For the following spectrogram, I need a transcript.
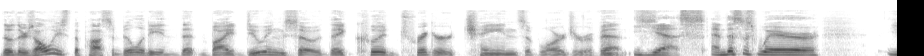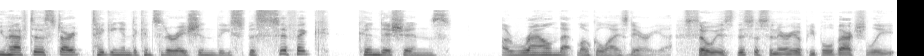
Though there's always the possibility that by doing so, they could trigger chains of larger events. Yes, and this is where you have to start taking into consideration the specific conditions around that localized area. So is this a scenario people have actually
